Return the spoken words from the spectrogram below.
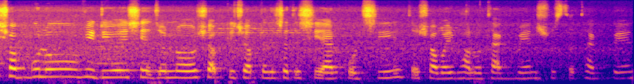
সবগুলো ভিডিও, সেজন্য সব কিছু আপনাদের সাথে শেয়ার করছি। তো সবাই ভালো থাকবেন, সুস্থ থাকবেন।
